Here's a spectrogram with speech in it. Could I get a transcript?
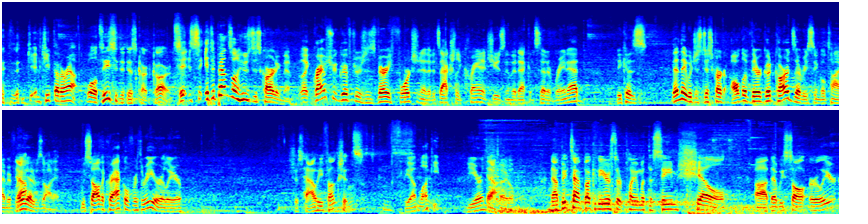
and keep that around. Well, it's easy to discard cards. It, it depends on who's discarding them. Like Grime Street Grifters is very fortunate that it's actually Kranich using the deck instead of Reynad, because then they would just discard all of their good cards every single time if Yeah. Reynad was on it. We saw the Crackle for three earlier. It's just how he functions. Be unlucky. You earned that title. Now, Big Time Buccaneers, they're playing with the same shell uh, that we saw earlier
